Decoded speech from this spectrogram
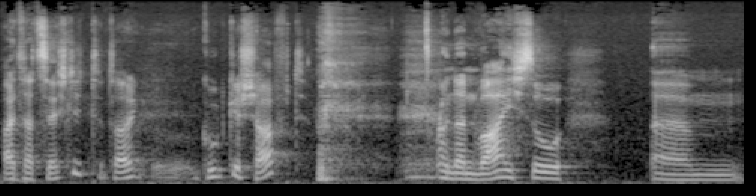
Aber tatsächlich total gut geschafft. Und dann war ich so ähm,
